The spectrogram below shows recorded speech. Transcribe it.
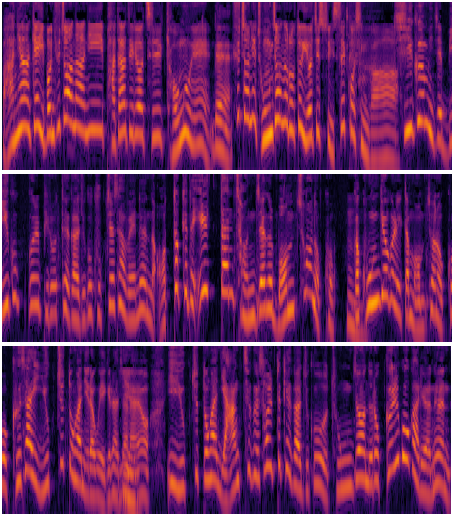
만약에 이번 휴전안이 받아들여질 경우에 네. 휴전이 종전으로도 이어질 수 있을 것인가? 지금 이제 미국을 비롯해 가지고 국 국제사회는 어떻게든 일단 전쟁을 멈춰놓고, 그러니까 음. 공격을 일단 멈춰놓고 그 사이 6주 동안이라고 얘기를 하잖아요. 예. 이 6주 동안 양측을 설득해가지고 종전으로 끌고 가려는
